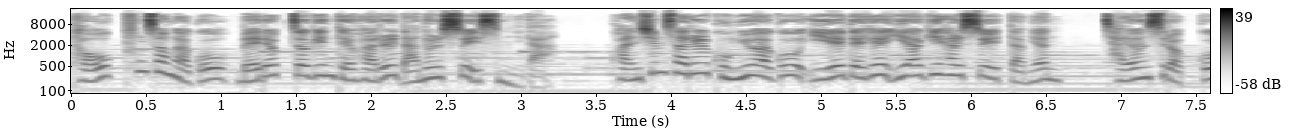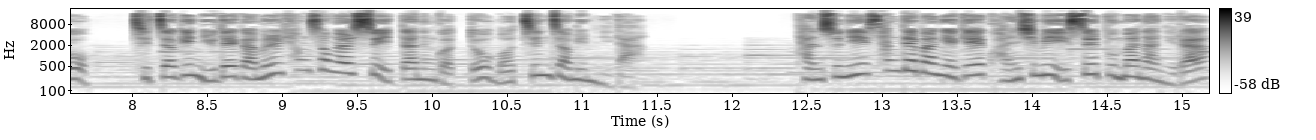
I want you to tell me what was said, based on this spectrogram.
더욱 풍성하고 매력적인 대화를 나눌 수 있습니다. 관심사를 공유하고 이에 대해 이야기할 수 있다면 자연스럽고 지적인 유대감을 형성할 수 있다는 것도 멋진 점입니다. 단순히 상대방에게 관심이 있을 뿐만 아니라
